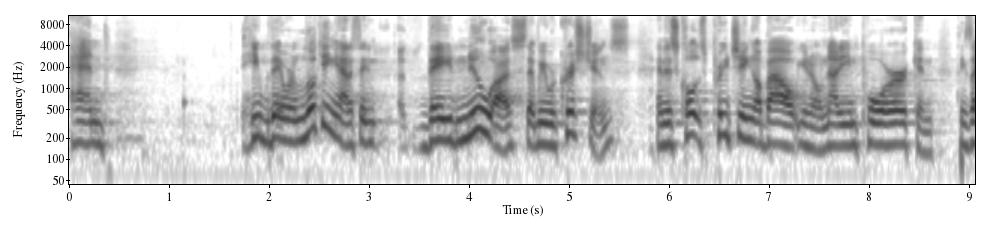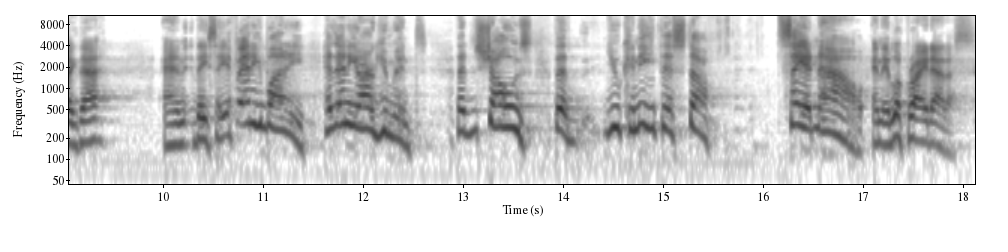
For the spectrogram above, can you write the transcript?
and he, they were looking at us. They, they knew us that we were Christians, and this cult is preaching about you know not eating pork and things like that. And they say, if anybody has any argument that shows that you can eat this stuff, say it now. And they look right at us.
